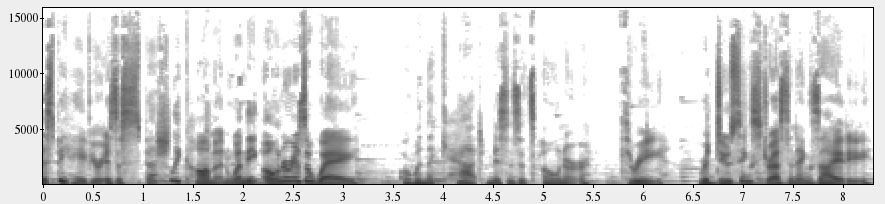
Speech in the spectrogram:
This behavior is especially common when the owner is away or when the cat misses its owner. 3. Reducing stress and anxiety.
